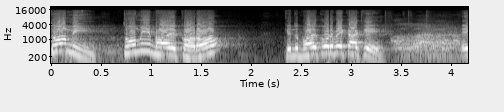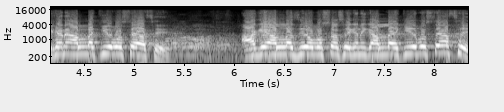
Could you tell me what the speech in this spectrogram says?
তুমি। তুমি ভয় করো, কিন্তু ভয় করবে কাকে? এখানে আল্লাহ কি অবস্থায় আছে? আগে আল্লাহ যে অবস্থায় আছে, এখানে কি আল্লাহ কি অবস্থায় আছে?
